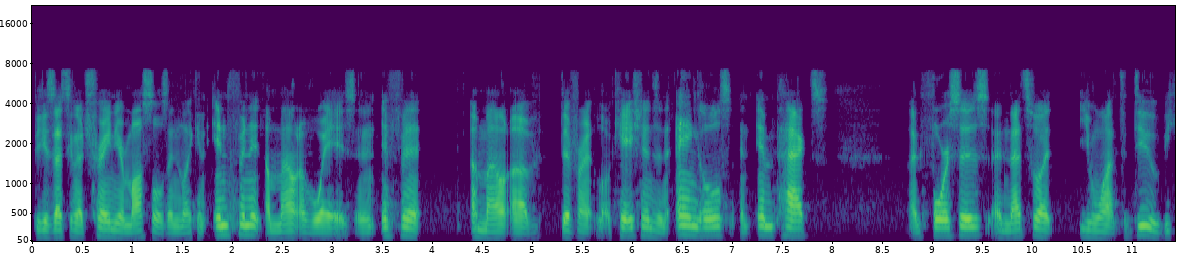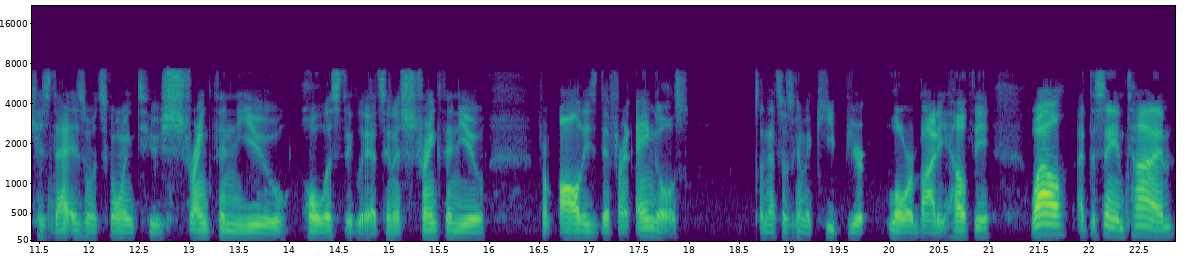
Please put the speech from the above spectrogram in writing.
because that's going to train your muscles in like an infinite amount of ways, and an infinite amount of different locations and angles and impacts and forces, and that's what you want to do because that is what's going to strengthen you holistically. That's going to strengthen you from all these different angles, and that's what's going to keep your lower body healthy, while at the same time,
